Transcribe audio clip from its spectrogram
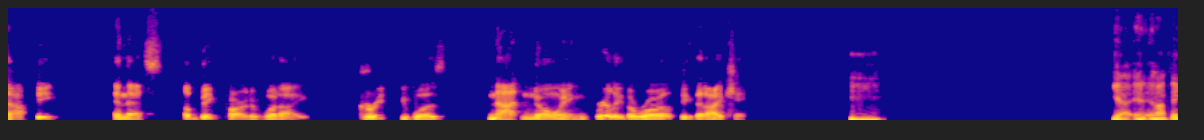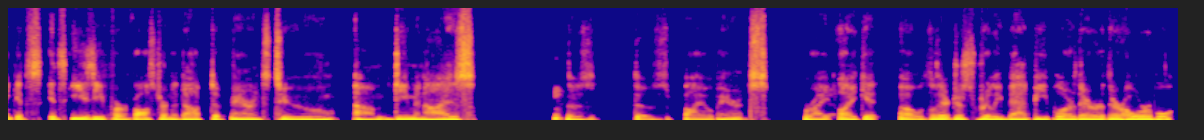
adoptee. And that's a big part of what I grieve was not knowing really the royalty that I came. Yeah, and, and I think it's it's easy for foster and adoptive parents to um, demonize those those bio parents, right? Like it, oh, they're just really bad people, or they're they're horrible,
